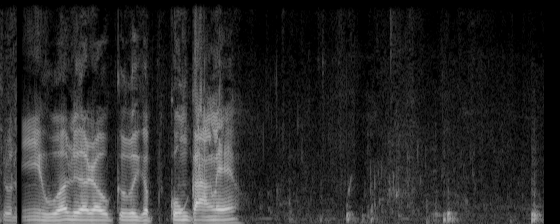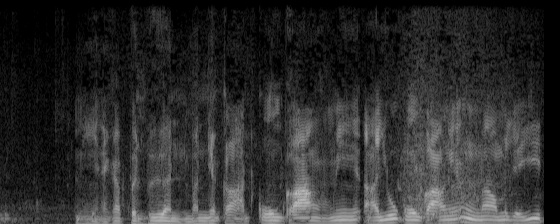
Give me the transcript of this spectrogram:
ช่วงนี้หัวเรือเราเกยกับโกงกลางแล้ว นี่นะครับเพื่อนๆบรรยากาศโกงกลางนี่อายุโกงกลางนี่อื้อน่าไม่จะยิด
